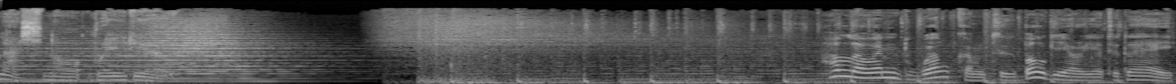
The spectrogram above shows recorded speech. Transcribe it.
National Radio. Hello and welcome to Bulgaria Today,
